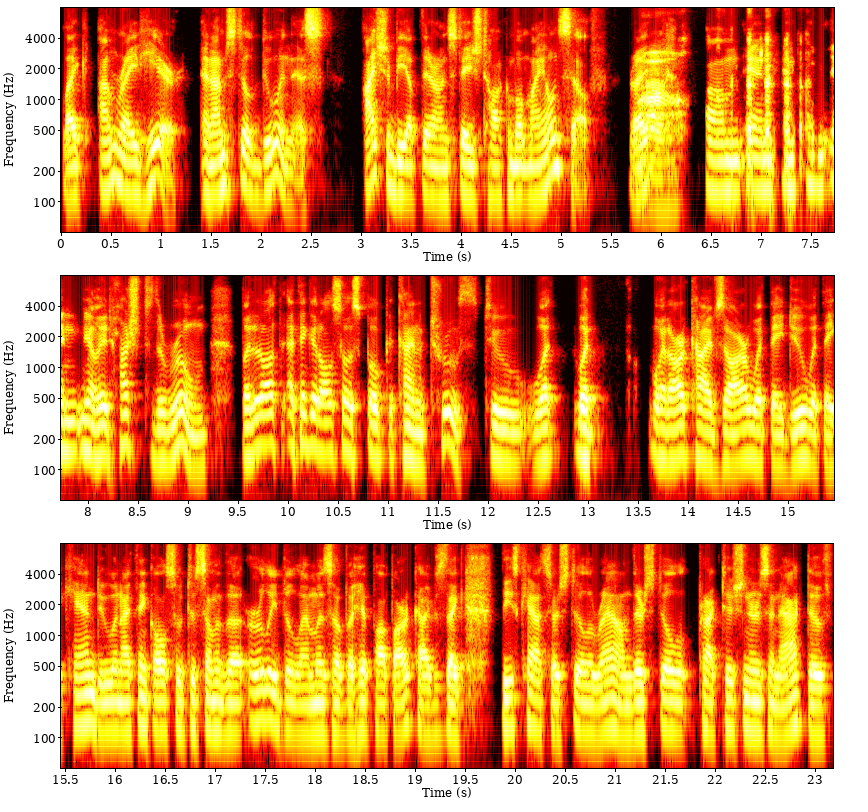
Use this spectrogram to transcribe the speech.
like i'm right here and I'm still doing this, I should be up there on stage talking about my own self, right? Wow. um, and, and, and, and, you know, it hushed the room, but it all, I think it also spoke a kind of truth to what, what, what archives are, what they do, what they can do. And I think also to some of the early dilemmas of a hip hop archive is like these cats are still around. They're still practitioners and active.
